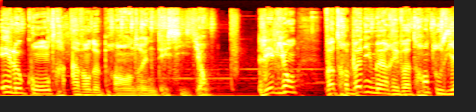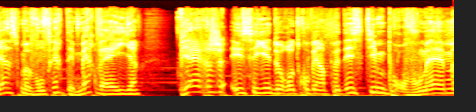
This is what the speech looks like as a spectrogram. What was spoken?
et le contre avant de prendre une décision. Les lions, votre bonne humeur et votre enthousiasme vont faire des merveilles. Vierge, essayez de retrouver un peu d'estime pour vous-même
